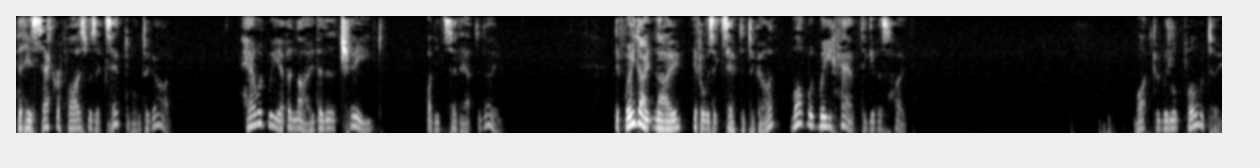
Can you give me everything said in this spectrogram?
that his sacrifice was acceptable to God? How would we ever know that it achieved what it set out to do? If we don't know if it was accepted to God, what would we have to give us hope? What could we look forward to?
